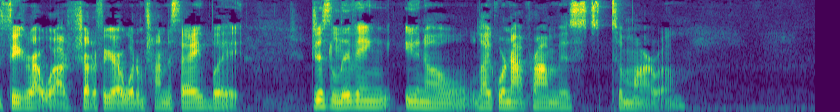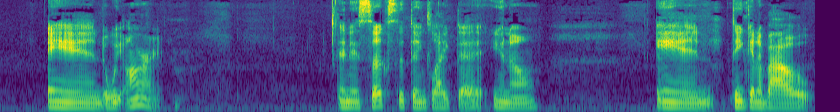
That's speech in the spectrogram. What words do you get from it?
Figure out what I try to figure out what I'm trying to say, but just living, you know, like we're not promised tomorrow. And we aren't. And it sucks to think like that, you know, and thinking about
